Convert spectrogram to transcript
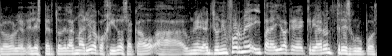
lo- el experto del armario ha cogido, ha sacado, a un, ha hecho un informe y para ello cre- crearon tres grupos.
